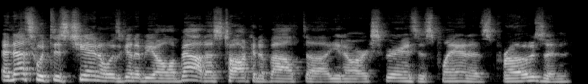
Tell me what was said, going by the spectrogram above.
and that's what this channel is going to be all about us talking about uh, you know our experiences playing as pros and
